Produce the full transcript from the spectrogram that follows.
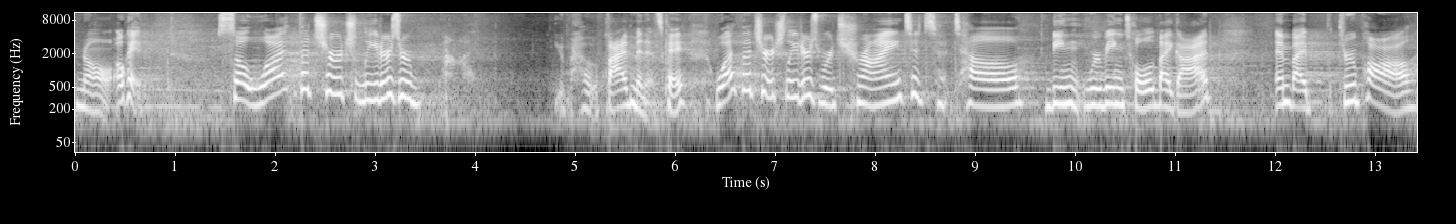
No. Okay. So what the church leaders are five minutes, okay? What the church leaders were trying to t- tell, being we're being told by God and by through Paul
